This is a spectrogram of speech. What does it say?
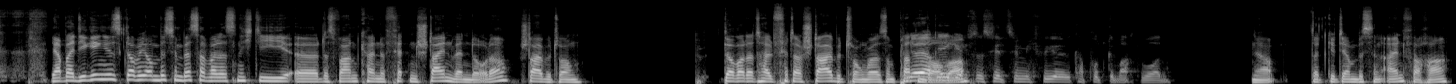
Ja, bei dir ging es, glaube ich, auch ein bisschen besser, weil das nicht die, äh, das waren keine fetten Steinwände, oder? Stahlbeton. Da war das halt fetter Stahlbeton, weil das so ein ja, Plattenbau war. Regips ist hier ziemlich viel kaputt gemacht worden. Ja, das geht ja ein bisschen einfacher.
